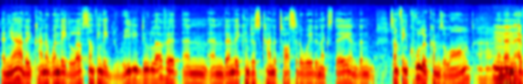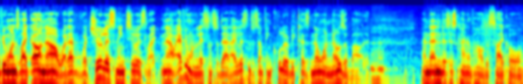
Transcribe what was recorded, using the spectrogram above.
and yeah, they kind of when they love something, they really do love it, and and then they can just kind of toss it away the next day, and then something cooler comes along, and then everyone's like, oh no, whatever what you're listening to is like no, everyone listens to that. I listen to something cooler because no one knows about it. And then this is kind of how the cycle,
